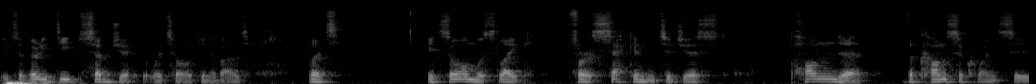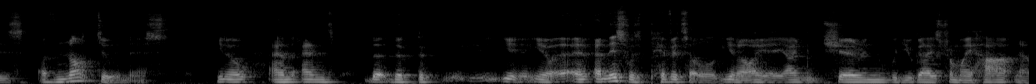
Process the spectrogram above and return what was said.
It's a very deep subject that we're talking about, but it's almost like for a second to just ponder the consequences of not doing this, you know, and and the the, the you, you know, and, and this was pivotal. You know, I, I'm sharing with you guys from my heart now.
